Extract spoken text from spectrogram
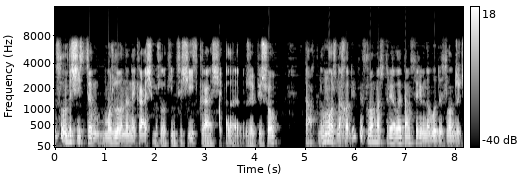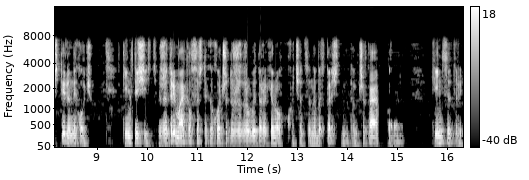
Слон d6 це, можливо, не найкраще, можливо, кінь c6 краще, але вже пішов. Так, ну можна ходити слон h3, але там все рівно буде слон g4, не хочу. Кінь c6. G3 Майкл все ж таки хоче дуже зробити рокіровку, хоча це небезпечно. Ми там чекаємо короля. Кінь c3.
